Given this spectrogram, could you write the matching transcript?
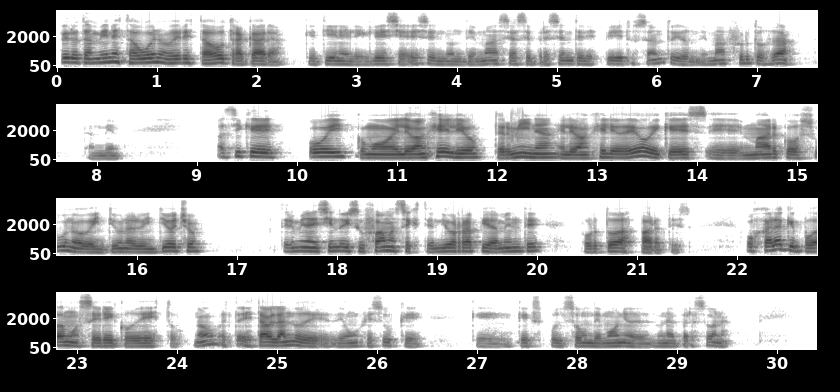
Pero también está bueno ver esta otra cara que tiene la iglesia, es en donde más se hace presente el Espíritu Santo y donde más frutos da también. Así que hoy, como el Evangelio termina, el Evangelio de hoy, que es eh, Marcos 1, 21 al 28, termina diciendo, y su fama se extendió rápidamente por todas partes. Ojalá que podamos ser eco de esto, ¿no? Está, hablando de, un Jesús que, que, expulsó un demonio de, una persona.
